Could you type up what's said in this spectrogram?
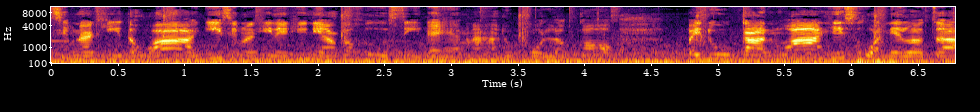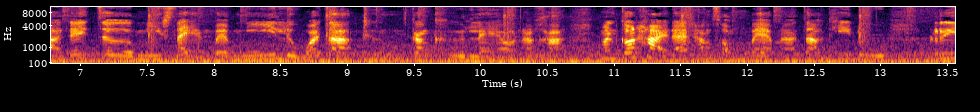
20 นาที แต่ว่า 20 นาทีในที่นี้ก็คือสีแดงนะคะ ทุกคนแล้วก็ ไปดูกันว่าที่สวนเนี่ยเราจะได้เจอมีแสงแบบนี้หรือว่าจะถึงกลางคืนแล้วนะคะ มันก็ถ่ายได้ทั้งสองแบบนะ จากที่ดูรี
